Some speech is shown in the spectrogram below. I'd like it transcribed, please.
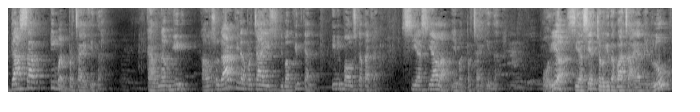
dasar iman percaya kita. Karena begini, kalau saudara tidak percaya Yesus dibangkitkan, ini Paulus katakan, sia-sialah iman percaya kita. Oh iya, sia-sia. Coba kita baca ayatnya dulu.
